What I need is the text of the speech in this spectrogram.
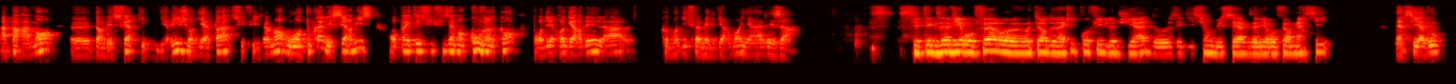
apparemment, euh, dans les sphères qui nous dirigent, on n'y a pas suffisamment, ou en tout cas, les services n'ont pas été suffisamment convaincants pour dire regardez là, comme on dit familièrement, il y a un lézard. C'était Xavier Hofer, euh, auteur de À qui profite le djihad aux éditions du CERF. Xavier Hofer, merci. Merci à vous.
